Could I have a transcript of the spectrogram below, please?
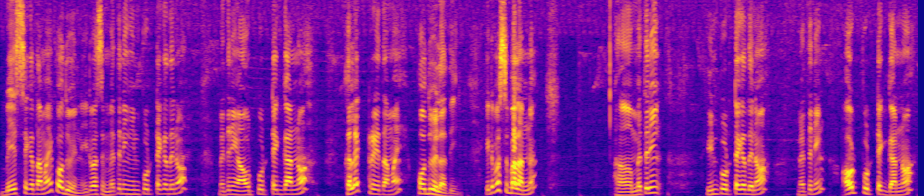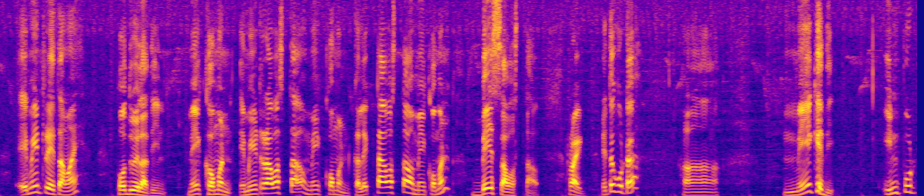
බේස් එක තමයි පොදුවෙන් ඊට පස්සේ මෙතනින් ඉන්පුට් එක දෙනවා මෙතනින් අවුට්පුට් එක ගන්නවා. කලෙක්ටරේ තමයි පොදු වෙලා තියෙන්නේ. ඊට පස්සේ බලන්න මෙතනින් ඉන්පුට් එක දෙනවා මෙතනින් අවුට්පුට් එක ගන්නවා. එමීටරේ තමයි පොදු වෙලා තියෙන්නේ. මේ කොමන් එමීටර අවස්ථාව මේ කොමන් කලෙක්ට අවස්ථාව මේ කොමන් බේස් අවස්ථාව. රයිට් එතකොට මේකෙදි ඉන්පුට්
